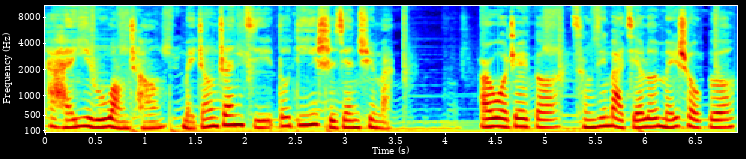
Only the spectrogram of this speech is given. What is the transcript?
她还一如往常，每张专辑都第一时间去买。而我这个曾经把杰伦每首歌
